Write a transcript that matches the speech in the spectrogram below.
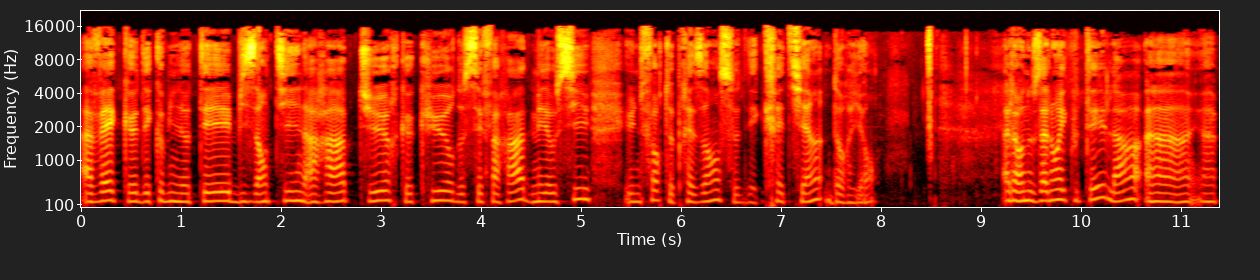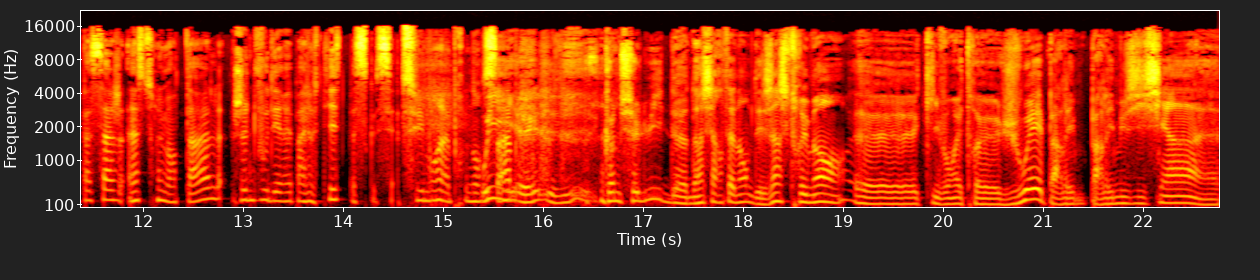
avec des communautés byzantines, arabes, turques, kurdes, séfarades, mais aussi une forte présence des chrétiens d'Orient. Alors nous allons écouter là un, un, passage instrumental. Je ne vous dirai pas le titre parce que c'est absolument imprononçable. Oui, euh, comme celui d'un certain nombre des instruments euh, qui vont être joués par les, par les musiciens euh,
